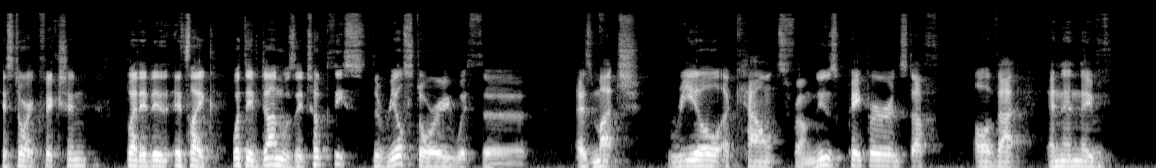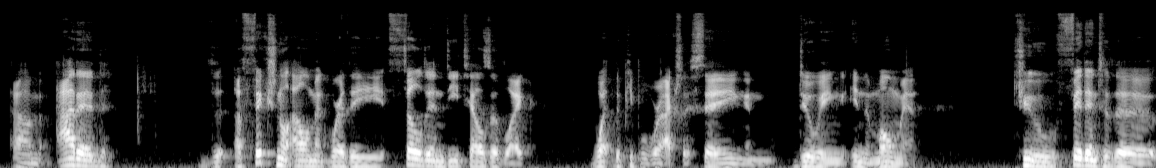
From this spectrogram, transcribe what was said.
historic fiction, but it is it's like what they've done was they took these the real story with the as much real accounts from newspaper and stuff, all of that, and then they've um, added the, a fictional element where they filled in details of like what the people were actually saying and doing in the moment to fit into the,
